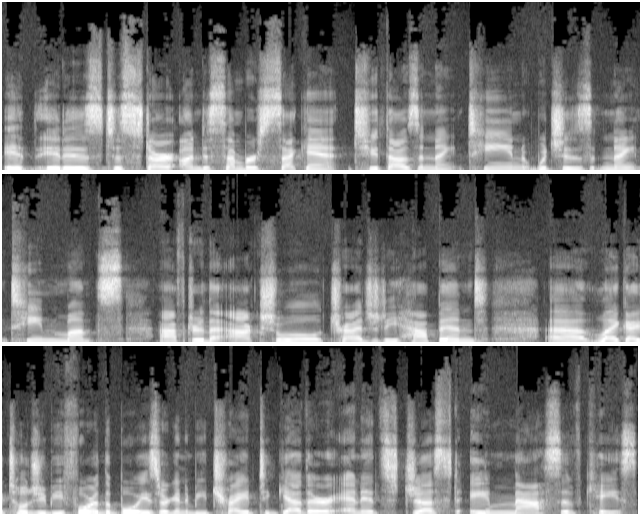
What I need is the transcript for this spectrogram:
It, it is to start on December 2nd, 2019, which is 19 months after the actual tragedy happened. Uh, like I told you before, the boys are going to be tried together, and it's just a massive case.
